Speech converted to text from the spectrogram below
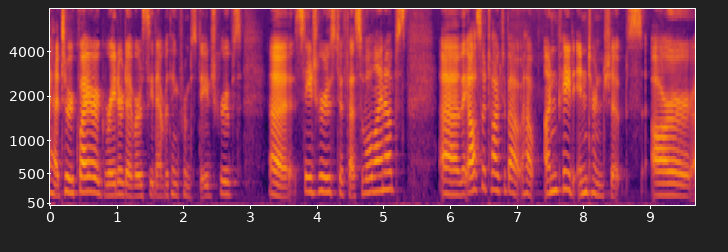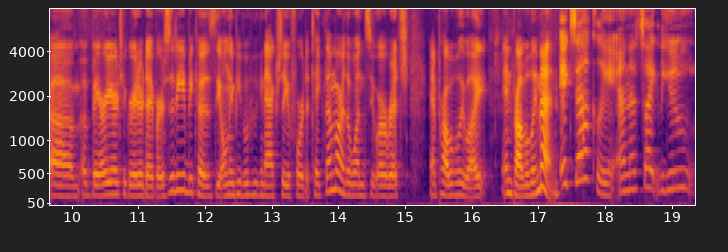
uh, to require a greater diversity in everything from stage groups, uh, stage crews to festival lineups. Uh, they also talked about how unpaid internships are um, a barrier to greater diversity because the only people who can actually afford to take them are the ones who are rich and probably white and probably men. Exactly. And it's like you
